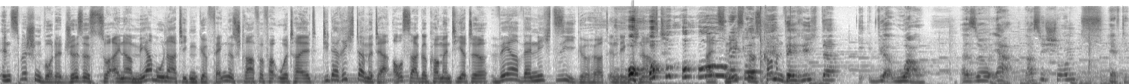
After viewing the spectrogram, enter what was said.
Inzwischen wurde Jizzes zu einer mehrmonatigen Gefängnisstrafe verurteilt, die der Richter mit der Aussage kommentierte, wer, wenn nicht sie, gehört in den Knast. Als nächstes kommen wir... Der Richter... Wow. Also ja, das ist schon heftig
